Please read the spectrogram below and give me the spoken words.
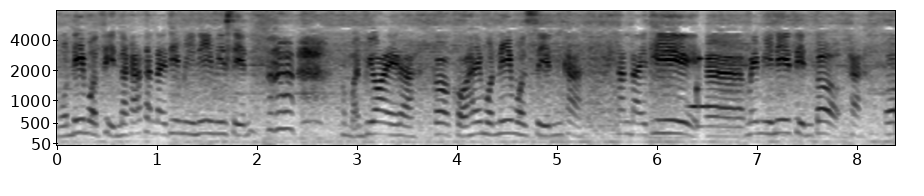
หมดหนี้หมดสินนะคะ ท่านใดที่มีหนี้มีสินเหมือนพี่อ้อยค่ะ ก็ขอให้หมดหนี้หมดสินค่ะ ท่านใดที่ไม่มีหนี้สินก็ค่ะ ก็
